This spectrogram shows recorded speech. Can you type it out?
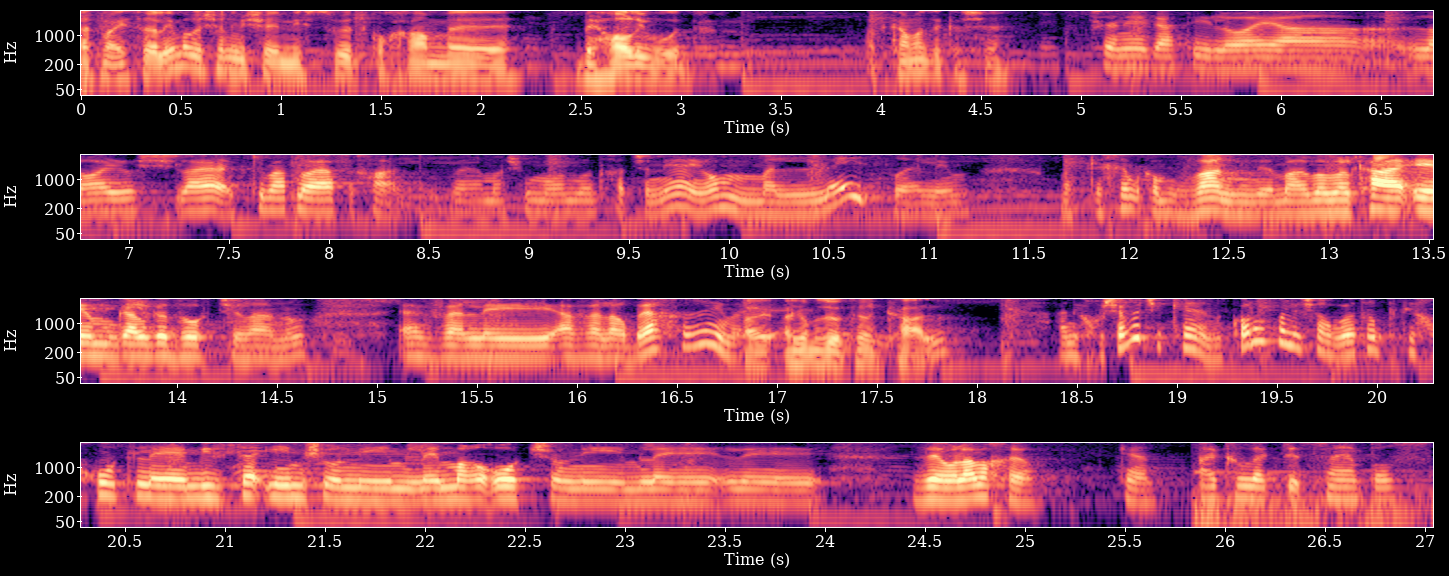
את מהישראלים הראשונים שניסו את כוחם אה, בהוליווד. עד כמה זה קשה? כשאני הגעתי לא היה, לא היו, לא היה, כמעט לא היה אף אחד. זה היה משהו מאוד מאוד חדשני. היום מלא ישראלים מצליחים, כמובן, במלכה האם, גל גדות שלנו, אבל, אבל הרבה אחרים. היום זה יותר קל? אני חושבת שכן. קודם כל יש הרבה יותר פתיחות למבטאים שונים, למראות שונים, ל... ל... זה עולם אחר. כן. I collected samples.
